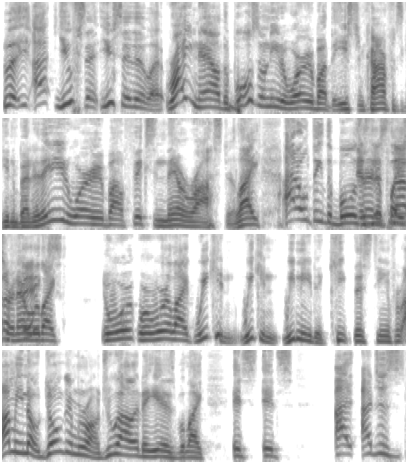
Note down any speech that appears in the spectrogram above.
Look, I, you said you said that like right now the Bulls don't need to worry about the Eastern Conference getting better. They need to worry about fixing their roster. Like I don't think the Bulls Is are in a place not a right now where like where, where we're like we can we can we need to keep this team from. I mean, no, don't get me wrong. Jrue Holiday is, but like it's it's I I just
